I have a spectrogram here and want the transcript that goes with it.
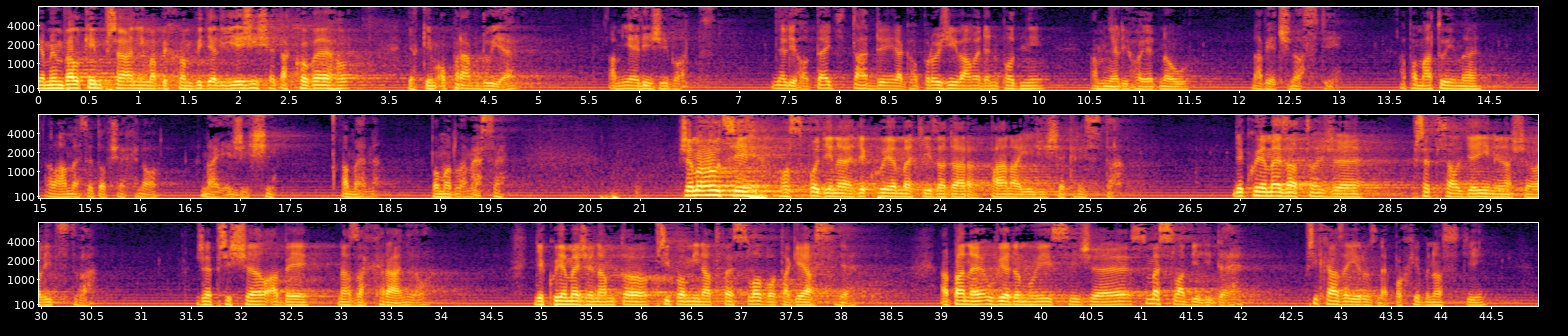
Je mým velkým přáním, abychom viděli Ježíše takového, jakým opravdu je a měli život. Měli ho teď, tady, jak ho prožíváme den po dní a měli ho jednou na věčnosti. A pamatujme a láme se to všechno na Ježíši. Amen. Pomodleme se. Všemohoucí hospodine, děkujeme ti za dar Pána Ježíše Krista. Děkujeme za to, že přepsal dějiny našeho lidstva že přišel, aby nás zachránil. Děkujeme, že nám to připomíná tvé slovo tak jasně. A pane, uvědomuji si, že jsme slabí lidé. Přicházejí různé pochybnosti,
